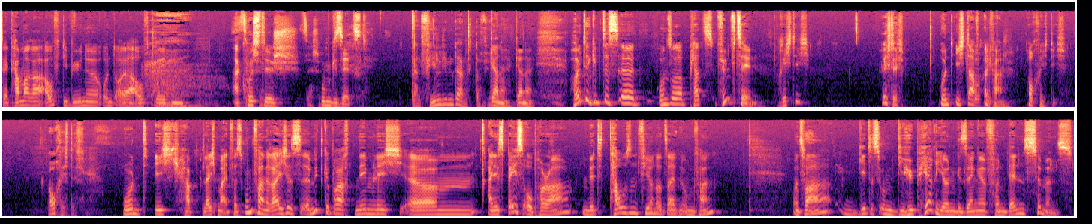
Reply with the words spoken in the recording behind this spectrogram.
der Kamera auf die Bühne und euer Auftreten akustisch Sehr schön. umgesetzt. Dann vielen lieben Dank dafür. Gerne, gerne. Heute gibt es äh, unser Platz 15, richtig? Richtig. Und ich darf Korrekt. anfangen. Auch richtig. Auch richtig. Und ich habe gleich mal etwas Umfangreiches äh, mitgebracht, nämlich ähm, eine Space Opera mit 1400 Seiten Umfang. Und zwar geht es um die Hyperion-Gesänge von Dan Simmons.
